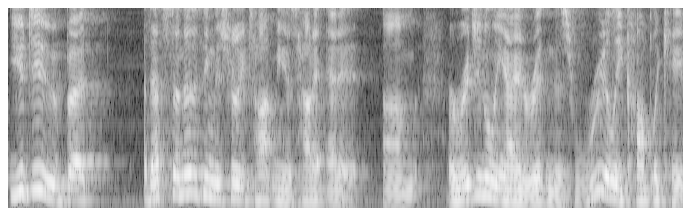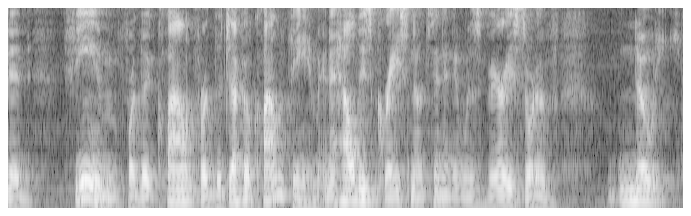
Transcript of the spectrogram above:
You do, but that's another thing that Shirley taught me is how to edit. Um, originally, I had written this really complicated theme for the clown for the Jekko clown theme, and it had all these grace notes in it. And it was very sort of notey.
